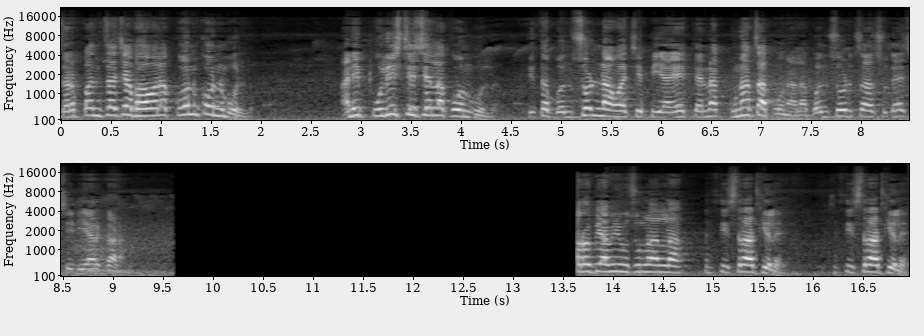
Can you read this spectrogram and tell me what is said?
सरपंचाच्या भावाला कोण कोण बोललं? आणि पोलीस स्टेशनला कोण बोललं? तिथं बनसोड नावाचे पी आहे त्यांना कुणाचा फोन आला? बनसोडचा सुद्धा सीडीआर काढा. आरोपी आम्ही उचलून आणला. तिसरा अट केलाय. तिसरा अट केलाय.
